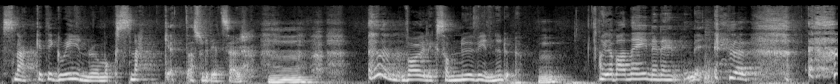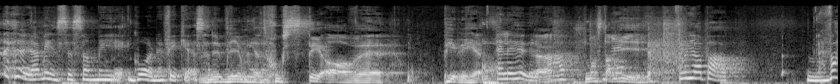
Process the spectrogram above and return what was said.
snacket i green room och snacket, alltså du vet så här, var ju liksom nu vinner du. Och jag bara nej, nej, nej, nej. jag minns det som igår, nu fick jag. Nu blir de helt hostig av eh, pirrighet. Eller hur? Ja. Nostalgi. Nej. Och jag bara, va?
